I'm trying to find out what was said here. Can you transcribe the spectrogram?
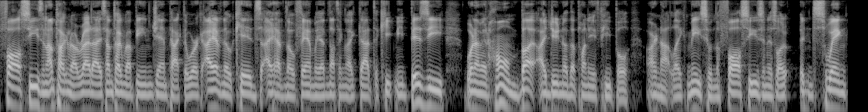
fall season. I'm talking about red eyes. I'm talking about being jam packed to work. I have no kids. I have no family. I have nothing like that to keep me busy when I'm at home. But I do know that plenty of people are not like me. So when the fall season is in swing,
